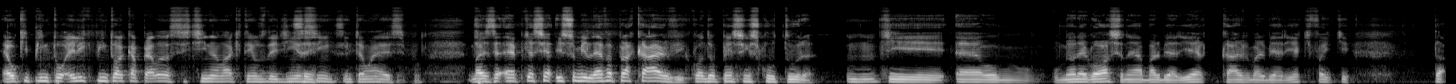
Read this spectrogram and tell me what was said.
É o que pintou. Ele que pintou a capela Sistina lá, que tem os dedinhos Sim, assim. Então é esse, pô. Mas é porque assim, isso me leva para Carve quando eu penso em escultura. Uhum. Que é o, o meu negócio, né? A barbearia, Carve Barbearia, que foi que tá,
